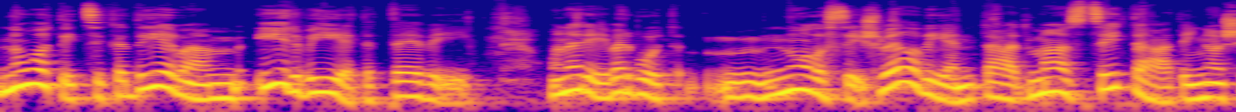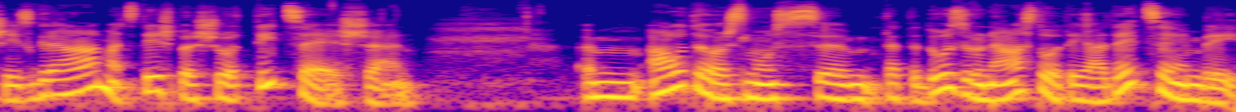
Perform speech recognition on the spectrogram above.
notici, ka Dievam ir vieta tevī. Un arī varbūt nolasīšu vēl vienu tādu mazu citātiņu no šīs grāmatas tieši par šo ticēšanu. Um, autors mūs um, uzrunā 8. decembrī.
